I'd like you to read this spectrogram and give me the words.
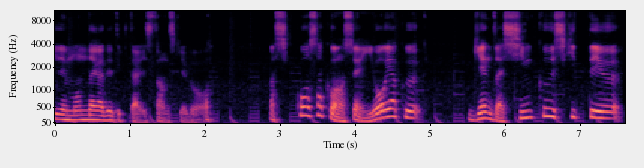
非常に問題が出てきたりしたんですけど、まあ、試行錯誤の末にようやく現在真空式っていう、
